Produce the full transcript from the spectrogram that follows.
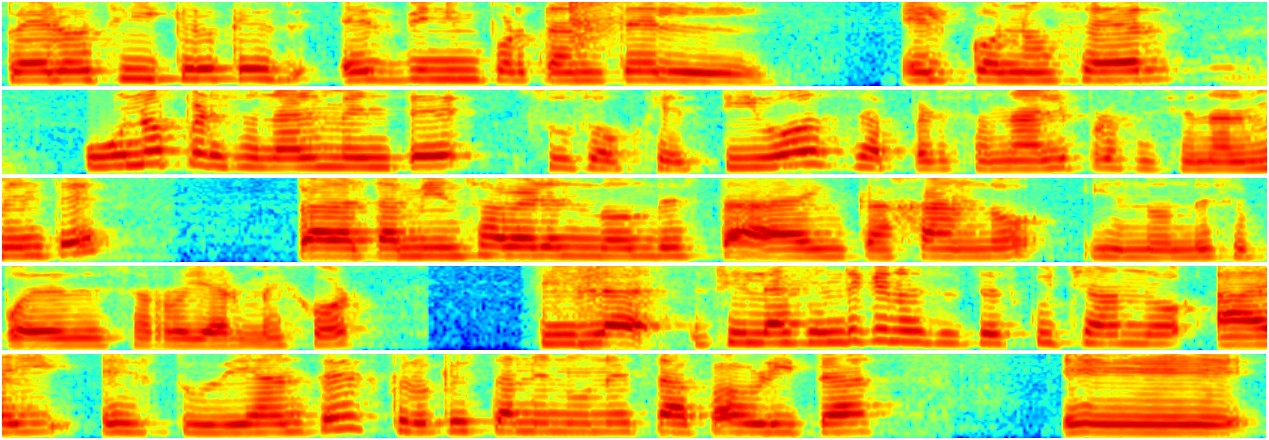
Pero sí creo que es, es bien importante el, el conocer uno personalmente sus objetivos, o sea, personal y profesionalmente, para también saber en dónde está encajando y en dónde se puede desarrollar mejor. Si la, si la gente que nos está escuchando hay estudiantes, creo que están en una etapa ahorita eh,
